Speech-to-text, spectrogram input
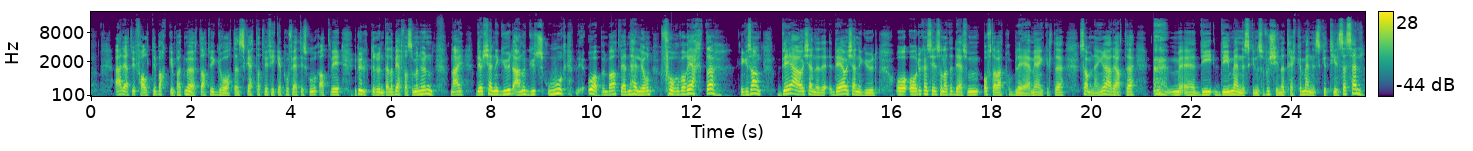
er det at vi falt i bakken på et møte, at vi gråt en skvett, at vi fikk et profetisk ord, at vi rulte rundt eller bjeffa som en hund? Nei, det å kjenne Gud er når Guds ord blir åpenbart ved Den hellige ånd for våre hjerter. Ikke sant? Det er å kjenne, det, det er å kjenne Gud. Og, og du kan si det sånn at det, det som ofte har vært problemet i enkelte sammenhenger, er det at det, de, de menneskene som forkynner, trekker mennesket til seg selv.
